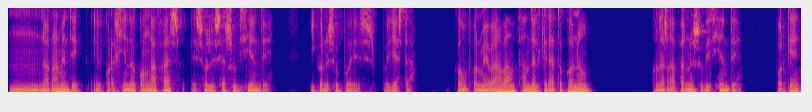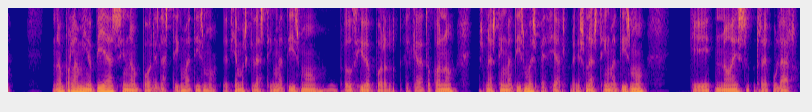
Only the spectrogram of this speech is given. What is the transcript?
mm, normalmente eh, corrigiendo con gafas eh, suele ser suficiente y con eso pues, pues ya está. Conforme va avanzando el queratocono, con las gafas no es suficiente. ¿Por qué? No por la miopía, sino por el astigmatismo. Decíamos que el astigmatismo producido por el queratocono es un astigmatismo especial, es un astigmatismo que no es regular.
